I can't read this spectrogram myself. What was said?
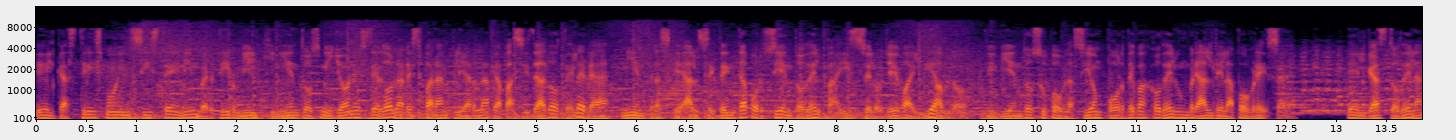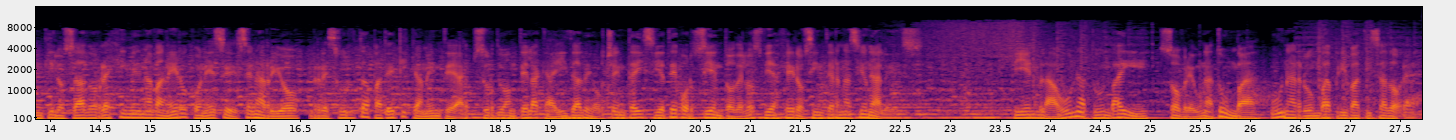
el castrismo insiste en invertir 1.500 millones de dólares para ampliar la capacidad hotelera, mientras que al 70% del país se lo lleva el diablo, viviendo su población por debajo del umbral de la pobreza. El gasto del anquilosado régimen habanero con ese escenario, resulta patéticamente absurdo ante la caída de 87% de los viajeros internacionales. Tiembla una tumba y, sobre una tumba, una rumba privatizadora.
